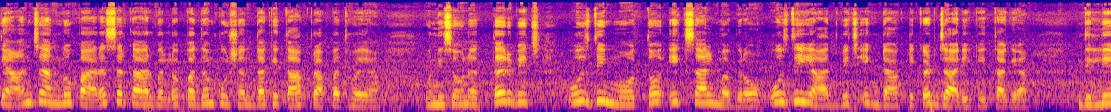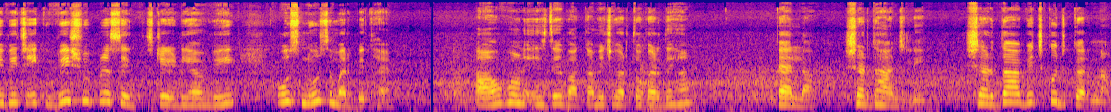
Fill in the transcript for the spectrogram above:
ਧਿਆਨ ਚੰਦ ਨੂੰ ਭਾਰਤ ਸਰਕਾਰ ਵੱਲੋਂ ਪਦਮ ਭੂਸ਼ਣ ਦਾ ਖਿਤਾਬ ਪ੍ਰਾਪਤ ਹੋਇਆ। 1969 ਵਿੱਚ ਉਸ ਦੀ ਮੌਤ ਤੋਂ 1 ਸਾਲ ਮਗਰੋਂ ਉਸ ਦੀ ਯਾਦ ਵਿੱਚ ਇੱਕ ਡਾਕ ਟਿਕਟ ਜਾਰੀ ਕੀਤਾ ਗਿਆ। ਦਿੱਲੀ ਵਿੱਚ ਇੱਕ ਵਿਸ਼ਵ ਪ੍ਰਸਿੱਧ ਸਟੇਡੀਅਮ ਵੀ ਉਸ ਨੂੰ ਸਮਰਪਿਤ ਹੈ। ਆਓ ਹੁਣ ਇਸ ਦੇ ਵਾਕਾਂ ਵਿੱਚ ਵਰਤੋਂ ਕਰਦੇ ਹਾਂ। ਪਹਿਲਾ, ਸ਼ਰਧਾਂਜਲੀ। ਸ਼ਰਧਾ ਵਿੱਚ ਕੁਝ ਕਰਨਾ।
